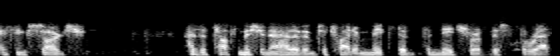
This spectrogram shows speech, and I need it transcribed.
I think Sarge has a tough mission ahead of him to try to make the, the nature of this threat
